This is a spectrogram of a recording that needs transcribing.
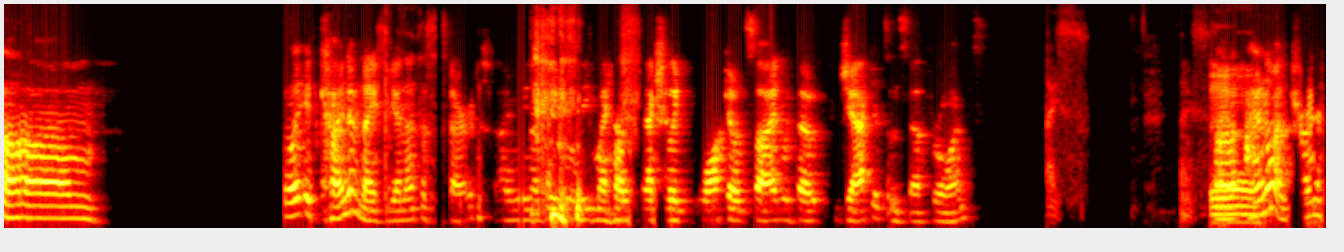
Um, well, it's kind of nice again. That's a start. I mean, I'm able to leave my house and actually like, walk outside without jackets and stuff for once. Nice, nice. Uh, I don't know. I'm trying to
